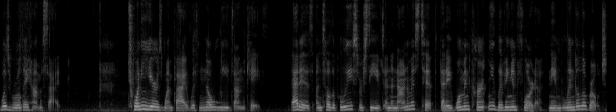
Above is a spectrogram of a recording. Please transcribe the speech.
was ruled a homicide. 20 years went by with no leads on the case. That is, until the police received an anonymous tip that a woman currently living in Florida, named Linda LaRoche,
